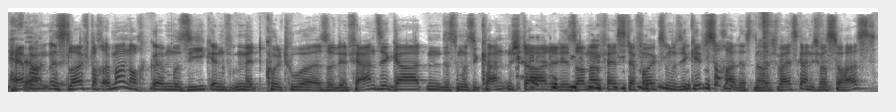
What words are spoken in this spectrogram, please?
Herr, es läuft doch immer noch äh, Musik in, mit Kultur. Also den Fernsehgarten, das Musikantenstadel, die Sommerfest der Volksmusik gibt es doch alles noch. Ich weiß gar nicht, was du hast.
